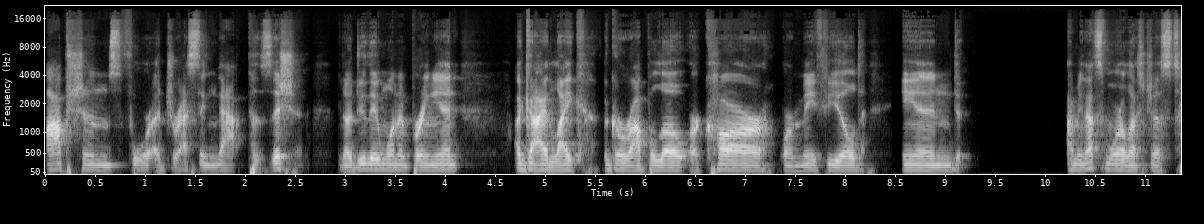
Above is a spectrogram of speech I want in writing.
options for addressing that position. You know, do they want to bring in a guy like Garoppolo or Carr or Mayfield? And I mean, that's more or less just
